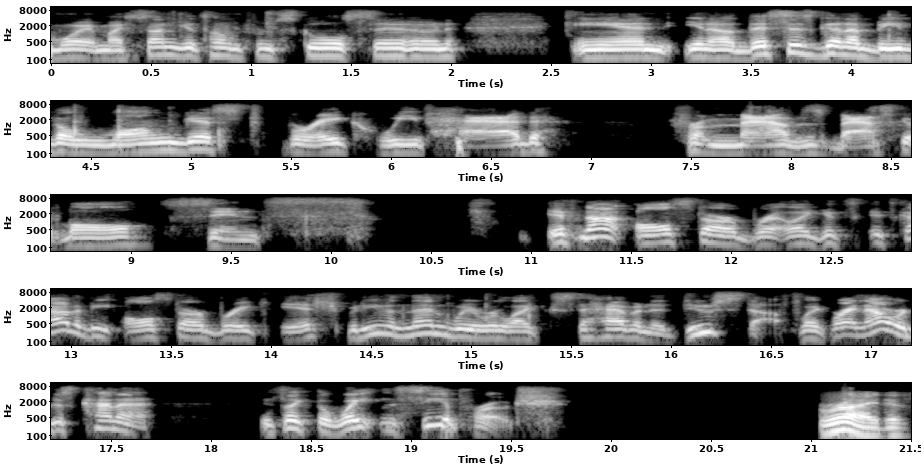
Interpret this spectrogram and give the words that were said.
waiting. My son gets home from school soon, and you know, this is going to be the longest break we've had from Mavs basketball since if not all-star break like it's it's got to be all-star break-ish but even then we were like having to do stuff. Like right now we're just kind of it's like the wait and see approach. Right. It's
